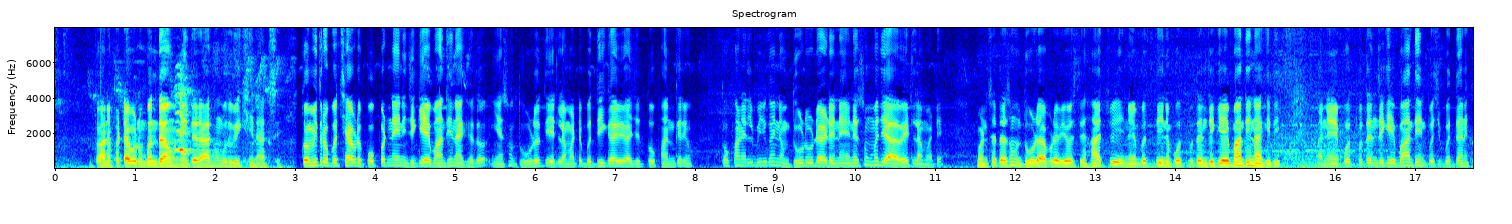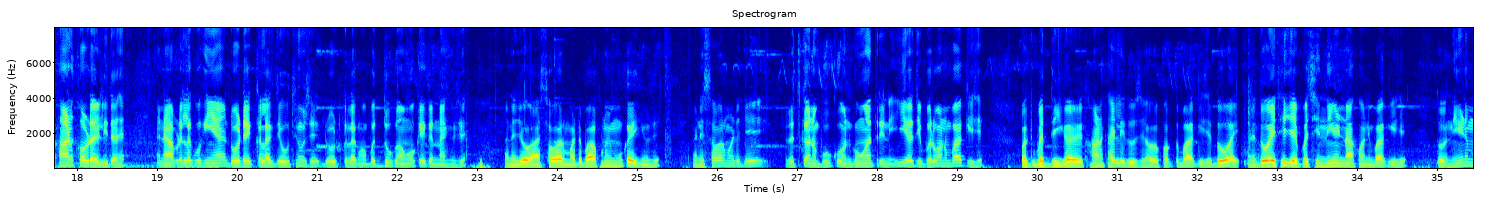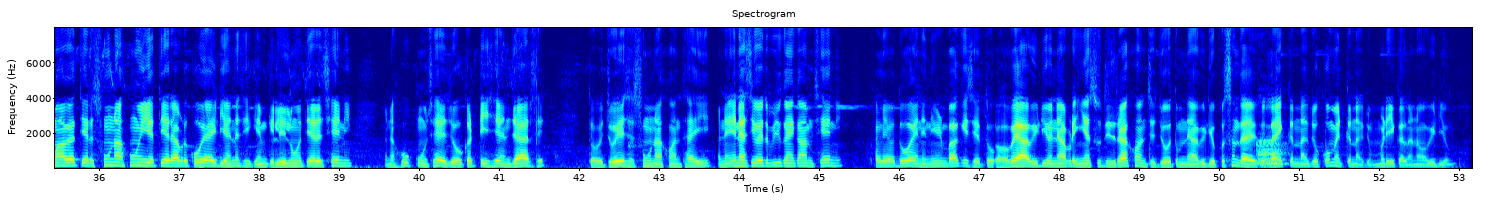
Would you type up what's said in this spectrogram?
તો આને ફટાફટ હું બંધાવું નહીં આ શું બધું વીખી નાખશે. તો મિત્રો, પછી આપણે પોપટને એની જગ્યાએ બાંધી નાખ્યો હતો અહીંયા શું ધૂળ હતી એટલા માટે બધી ગાયો આજે તોફાન કર્યું. તોફાન એટલે બીજું કંઈ ને ધૂળ ઉડાડે ને એને શું મજા આવે એટલા માટે. પણ છતાં શું, ધૂળ આપણે વ્યવસ્થિત સાચવી ને બધીને પોતપોતાની જગ્યાએ બાંધી નાખી હતી. અને પોતપોતાની જગ્યાએ બાંધીને પછી બધાને ખાણ ખવડાવી લીધા છે. અને આપણે લગભગ અહીંયા દોઢ એક કલાક જેવું થયું છે. દોઢ કલાકમાં બધું કામ ઓકે કરી નાખ્યું છે. અને જો આ સવાર માટે બાફણું મુકાઈ ગયું છે. અને સવાર માટે જે રચકાનો ભૂકો અને ગોવાત્રીને એ હજી ભરવાનું બાકી છે. બાકી બધી ગાયો ખાણ ખાઈ લીધું છે. હવે ફક્ત બાકી છે દોવાઈ. અને દોવાઈ થઈ જાય પછી નીણ નાખવાની બાકી છે. તો નીણમાં હવે અત્યારે શું નાખવું એ અત્યારે આપણે કોઈ આઈડિયા નથી, કેમ કે લીલું અત્યારે છે નહીં અને હુકું છે, જો કટ્ટી છે અને જાર છે, તો જોઈએ છે શું નાખવાનું થાય અને એના સિવાય તો બીજું કાંઈ કામ છે નહીં, ખાલી હવે દોવાઈ ને નીણ બાકી છે. તો હવે આ વિડીયોને આપણે અહીંયા સુધી જ રાખવાનું છે. જો તમને આ વીડિયો પસંદ આવ્યો તો લાઇક કરી નાખજો કોમેન્ટ કરી નાખજો. મળીએ કાલે નવા વિડીયોમાં.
